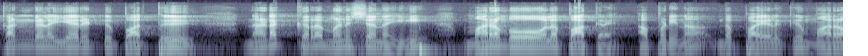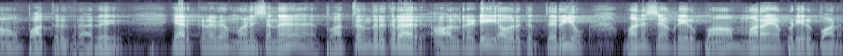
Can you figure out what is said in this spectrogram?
கண்களை ஏறிட்டு பார்த்து நடக்கிற மனுஷனை மரம் போல பார்க்குறேன். அப்படின்னா இந்த பயலுக்கு மரம் பார்த்துருக்கிறாரு. ஏற்கனவே மனுஷனை பார்த்துருந்துருக்கிறாரு. ஆல்ரெடி அவருக்கு தெரியும். மனுஷன் எப்படி இருப்பான்? மரம் எப்படி இருப்பான்னு.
